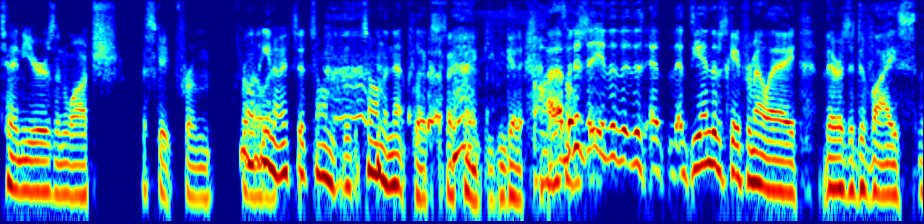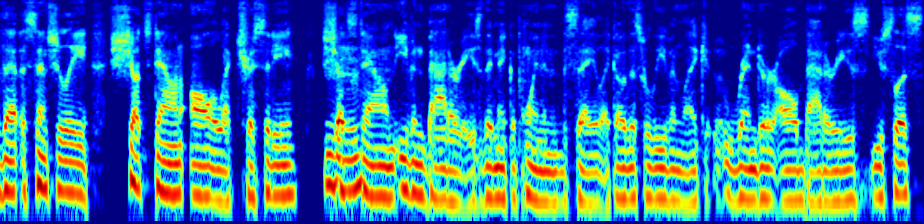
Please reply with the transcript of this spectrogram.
ten years and watch Escape from well, you know, it's it's on it's on the Netflix. I think you can get it. Oh, uh, but it's, at, at the end of Escape from L.A., there is a device that essentially shuts down all electricity, shuts mm-hmm. down even batteries. They make a point in it to say like, oh, this will even like render all batteries useless.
